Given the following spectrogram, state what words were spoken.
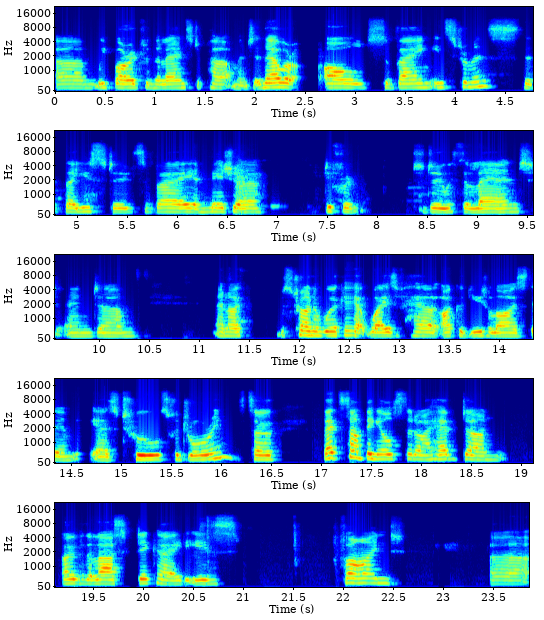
Um, we borrowed from the lands department, and they were old surveying instruments that they used to survey and measure different to do with the land. And um, and I was trying to work out ways of how I could utilize them as tools for drawing. So that's something else that I have done over the last decade is find uh,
